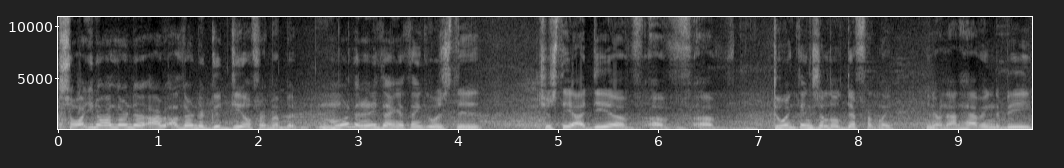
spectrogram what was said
So you know, I learned a, I learned a good deal from him. But more than anything, I think it was the just the idea of, of, of doing things a little differently. You know, not having to be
